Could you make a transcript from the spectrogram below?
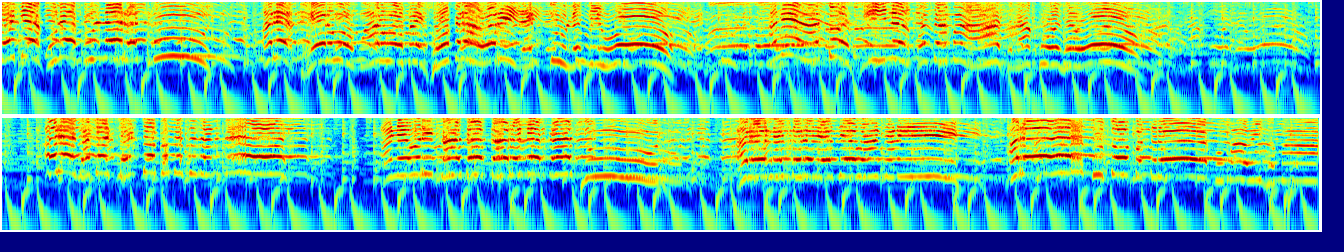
જજે કુણે કુંડે રજપૂત અરે ફેરવો, મારવો કઈ છોકરા વરી રજતું નથી, હો. અને આ તો સિંહને પંજામાં હાથ નાખવો છે ઓ અરે જગત જંતો ભગત જણને અને વરી કાદા તારને કાછું અરે નતર રે દેવાંજણી અરે તું તો પત્રે ગુમાવીશમાં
